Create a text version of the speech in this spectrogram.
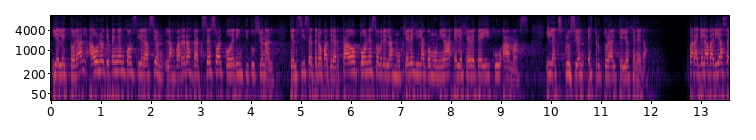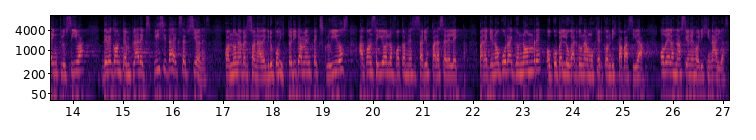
y electoral a uno que tenga en consideración las barreras de acceso al poder institucional que el cis heteropatriarcado pone sobre las mujeres y la comunidad LGBTIQA+, y la exclusión estructural que ello genera. Para que la paridad sea inclusiva, debe contemplar explícitas excepciones cuando una persona de grupos históricamente excluidos ha conseguido los votos necesarios para ser electa, para que no ocurra que un hombre ocupe el lugar de una mujer con discapacidad, o de las naciones originarias,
